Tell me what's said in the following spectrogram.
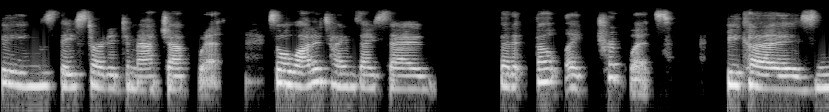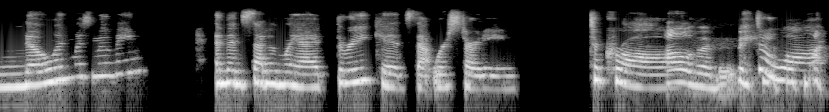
things they started to match up with. So a lot of times I said, that it felt like triplets because no one was moving. And then suddenly I had three kids that were starting to crawl, all of them moving, to walk,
